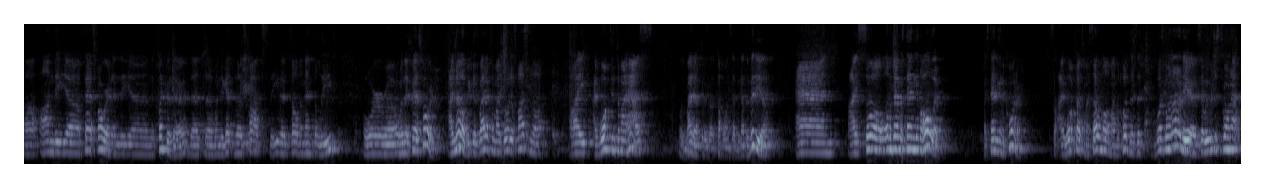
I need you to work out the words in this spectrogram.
uh, on the uh, fast forward and the uh, the clicker there. That uh, when they get to those spots, they either tell the men to leave or or they fast forward. I know because right after my daughter's hasna, I I walked into my house. It wasn't right after. It was a couple months after we got the video, and I saw all the men were standing in the hallway, like standing in the corner. So I walked out to my son-in-law, my mechut, and I said, "What's going on over here?" He said, "We were just thrown out."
